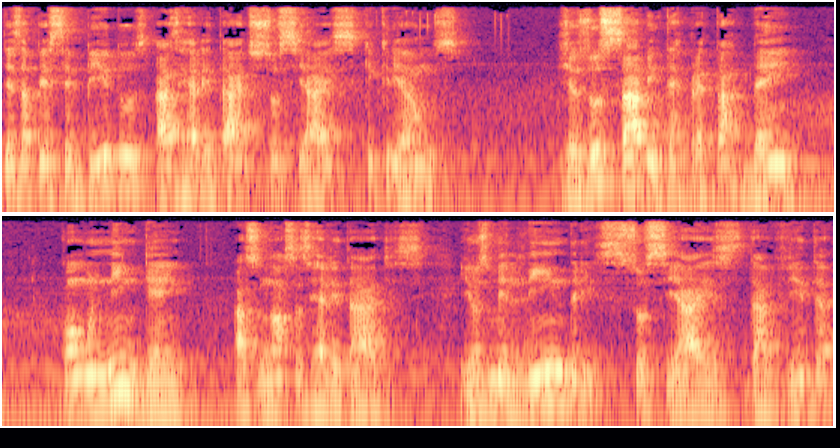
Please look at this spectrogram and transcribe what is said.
desapercebido às realidades sociais que criamos. Jesus sabe interpretar bem, como ninguém, as nossas realidades e os melindres sociais da vida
